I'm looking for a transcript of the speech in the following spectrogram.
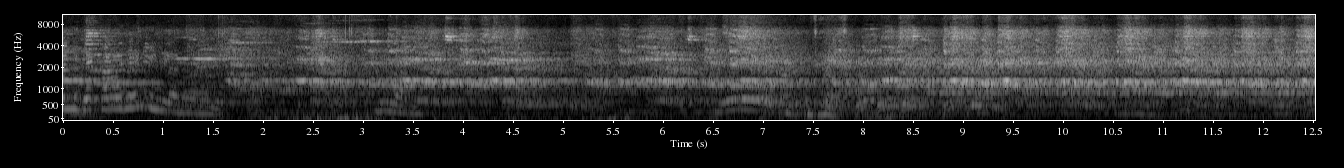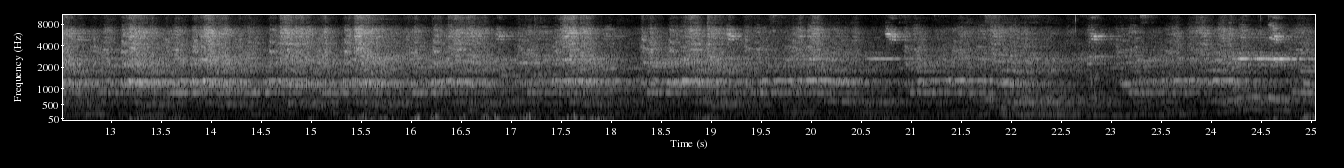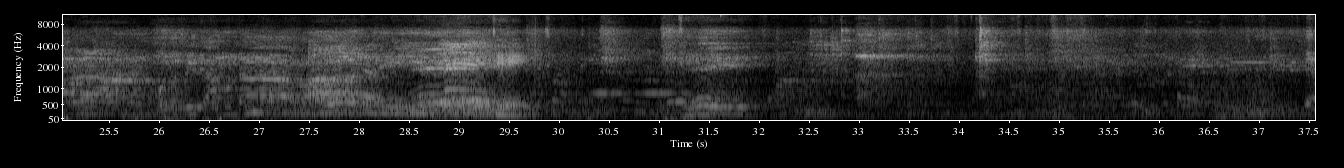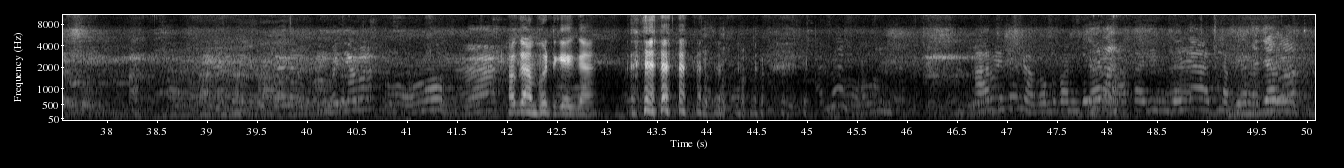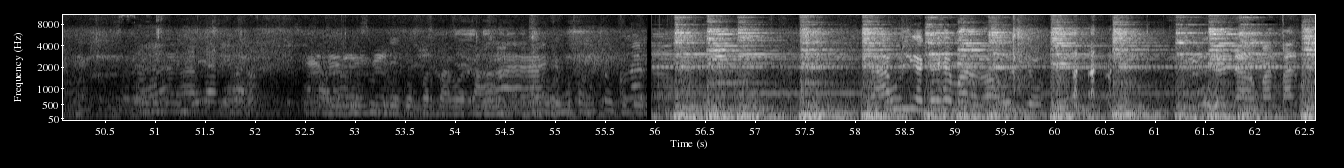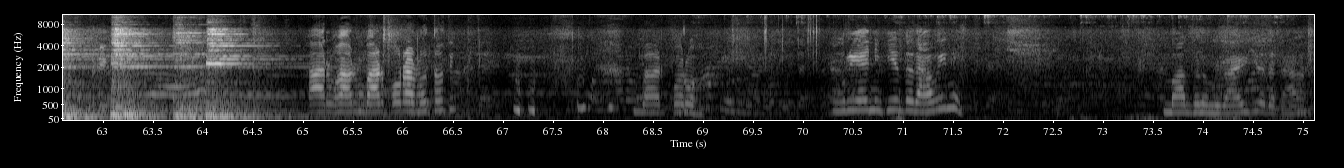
ગોપર બાબા તારે. આ તો હું. રાહુલિયો મારો રાહુલિયો. હારું હારું, બાર પોરાનું હતું બાર પોરો પૂરી આવીને કેમ તો આવી ને માગણું મેં આવી ગયો તો કે હા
